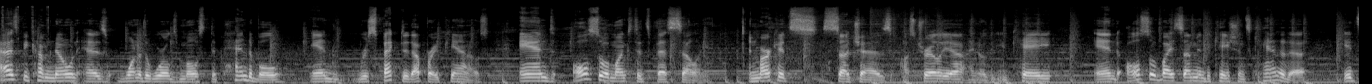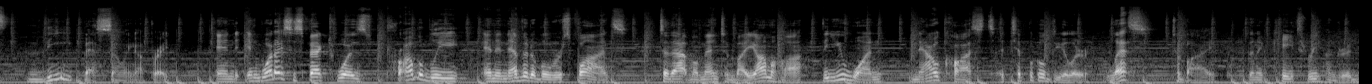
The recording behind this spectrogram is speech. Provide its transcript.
has become known as one of the world's most dependable and respected upright pianos, and also amongst its best selling. In markets such as Australia, I know the UK, and also by some indications Canada, it's the best selling upright. And in what I suspect was probably an inevitable response to that momentum by Yamaha, the U1 now costs a typical dealer less to buy than a K300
